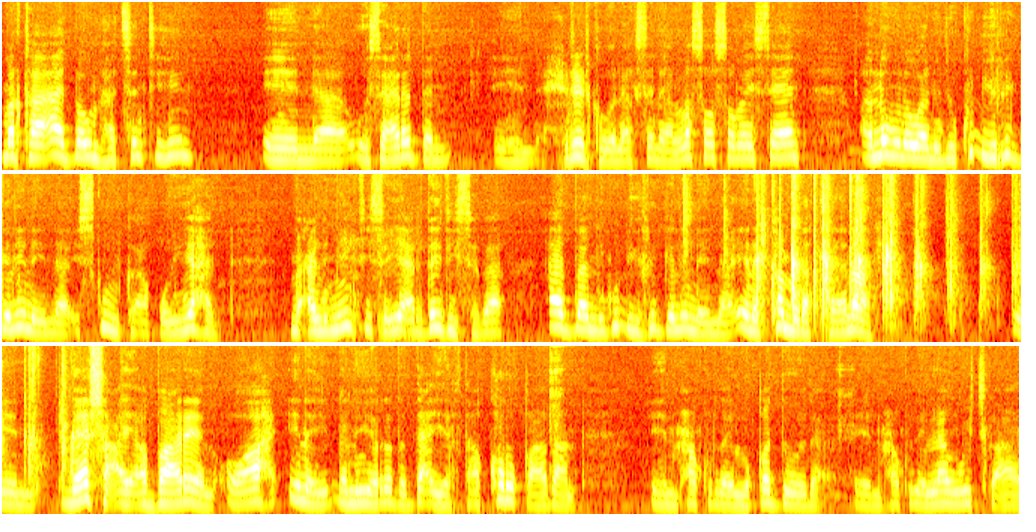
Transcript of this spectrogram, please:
Marka aada baa u mahadsantihiin wasaaraddan xidhiirhka wanaagsan ee la samayseen. Annaguna waan idinku dhiiri gelinaynaa iskuulka aqoon-yahan macalimiintiisa iyo ardaydiisaba aada baan igu dhiiri gelinaynaa inay ka midho keenaan meesha ay abbaareen oo ah inay dhallinyarada da-yartaa kor u qaadaan maxaan ku luqadooda maxaan ku languageka ah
